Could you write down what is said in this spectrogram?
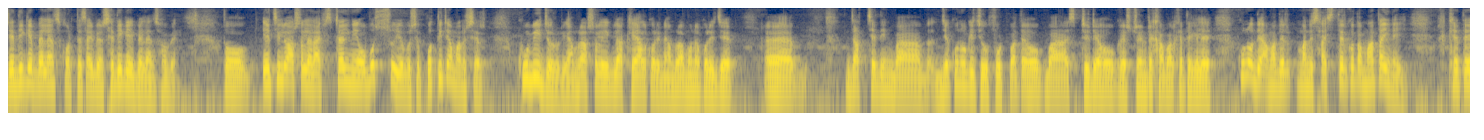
যেদিকে ব্যালেন্স করতে চাইবেন, সেদিকেই ব্যালেন্স হবে। তো এ ছিল আসলে লাইফস্টাইল নিয়ে অবশ্যই অবশ্যই প্রতিটা মানুষের খুবই জরুরি। আমরা আসলে এগুলো খেয়াল করি না। আমরা মনে করি যে যাচ্ছে দিন বা যে কোনো কিছু, ফুটপাতে হোক বা স্ট্রিটে হোক রেস্টুরেন্টে খাবার খেতে গেলে, কোনো আমাদের মানে স্বাস্থ্যের কথা মাথাই নেই। খেতে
